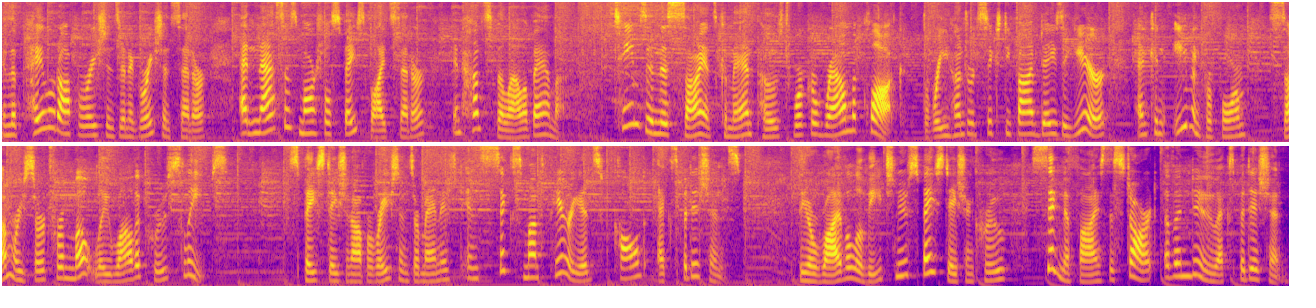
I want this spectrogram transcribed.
in the Payload Operations Integration Center at NASA's Marshall Space Flight Center in Huntsville, Alabama. Teams in this science command post work around the clock, 365 days a year, and can even perform some research remotely while the crew sleeps. Space station operations are managed in six month periods called expeditions. The arrival of each new space station crew signifies the start of a new expedition.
